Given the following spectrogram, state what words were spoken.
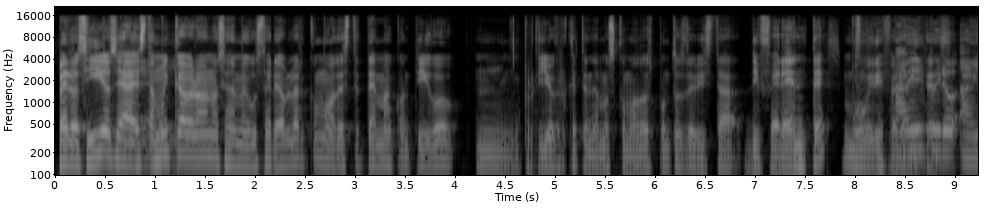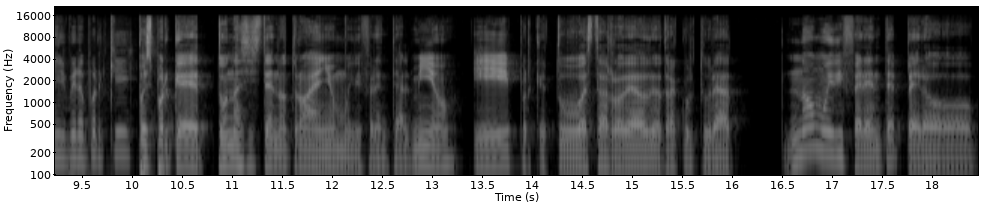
Pero sí, o sea, está muy cabrón, o sea, me gustaría hablar como de este tema contigo, mm, porque yo creo que tenemos como dos puntos de vista diferentes, muy A diferentes. ver, pero, a ver, pero ¿por qué? Pues porque tú naciste en otro año muy diferente al mío y porque tú estás rodeado de otra cultura no muy diferente, pero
